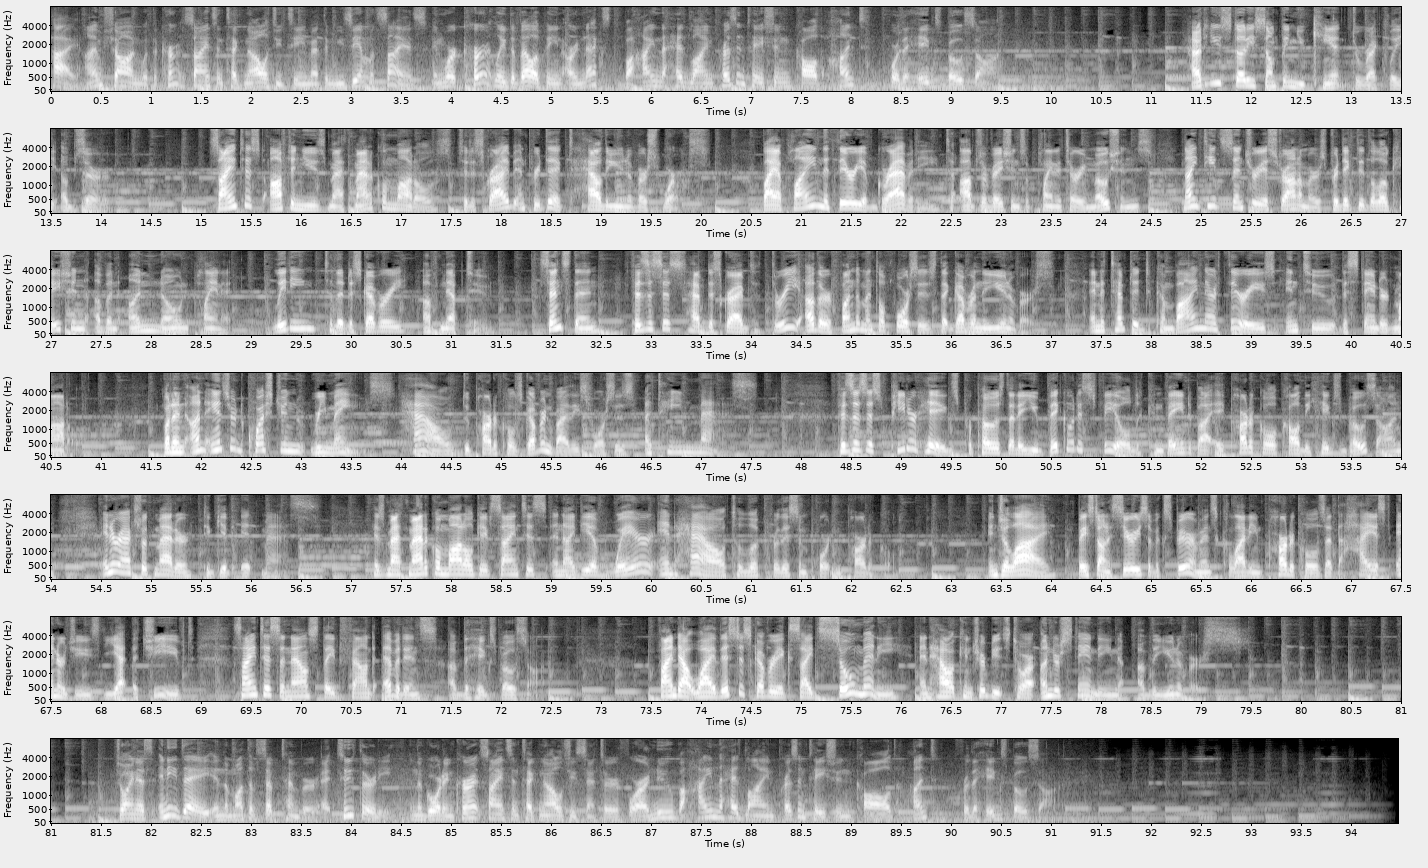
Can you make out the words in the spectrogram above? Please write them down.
Hi, I'm Sean with the Current Science and Technology team at the Museum of Science, and we're currently developing our next Behind the Headline presentation called Hunt for the Higgs Boson. How do you study something you can't directly observe? Scientists often use mathematical models to describe and predict how the universe works. By applying the theory of gravity to observations of planetary motions, 19th century astronomers predicted the location of an unknown planet, leading to the discovery of Neptune. Since then, physicists have described three other fundamental forces that govern the universe and attempted to combine their theories into the Standard Model. But an unanswered question remains how do particles governed by these forces attain mass? Physicist Peter Higgs proposed that a ubiquitous field conveyed by a particle called the Higgs boson interacts with matter to give it mass. His mathematical model gave scientists an idea of where and how to look for this important particle. In July, based on a series of experiments colliding particles at the highest energies yet achieved, scientists announced they'd found evidence of the Higgs boson. Find out why this discovery excites so many and how it contributes to our understanding of the universe. Join us any day in the month of September at 2.30 in the Gordon Current Science and Technology Center for our new Behind the Headline presentation called Hunt for the Higgs Boson.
